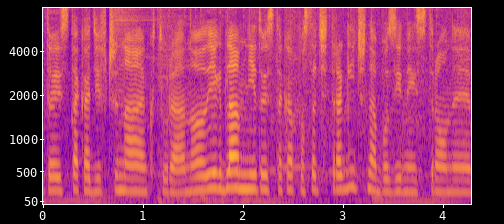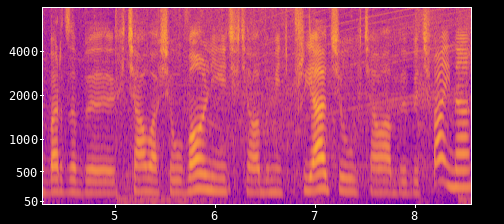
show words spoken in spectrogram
I to jest taka dziewczyna, która, no jak dla mnie to jest taka postać tragiczna, bo z jednej strony bardzo by chciała się uwolnić, chciałaby mieć przyjaciół, chciałaby być fajna,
